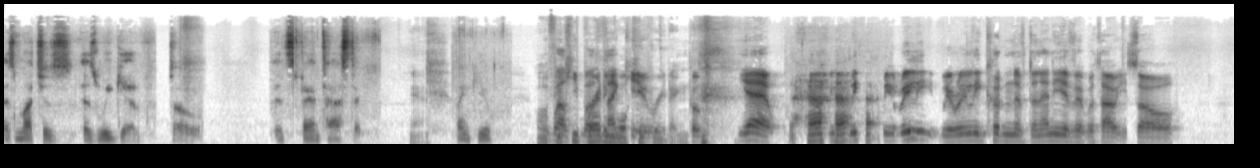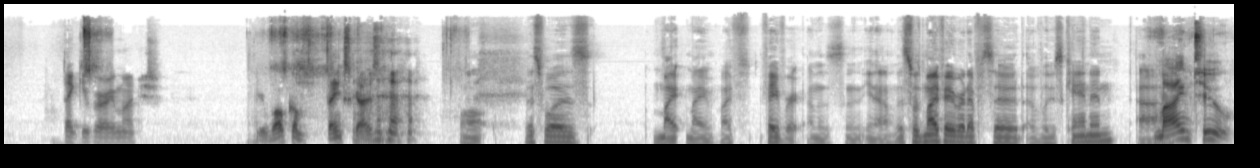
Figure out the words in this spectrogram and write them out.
as much as as we give. So it's fantastic. Yeah. Thank you. Well, if Well- you keep well, writing, we'll you. keep reading. But yeah, we, we, we really we really couldn't have done any of it without you. So thank you very much. You're welcome. Thanks, guys. Well, this was my my my favorite. On this, you know, this was my favorite episode of Loose Cannon. Uh, Mine too.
